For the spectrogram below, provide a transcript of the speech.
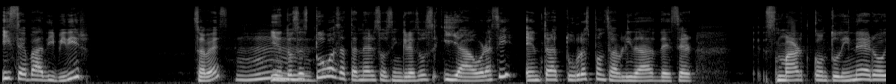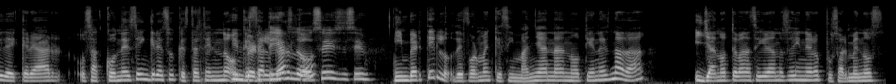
y se va a dividir. ¿Sabes? Y entonces Mm. tú vas a tener esos ingresos y ahora sí entra tu responsabilidad de ser smart con tu dinero y de crear, o sea, con ese ingreso que estás teniendo, aunque sea el Invertirlo, gasto, sí, sí, sí. invertirlo, de forma en que si mañana no tienes nada y ya no te van a seguir dando ese dinero, pues al menos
